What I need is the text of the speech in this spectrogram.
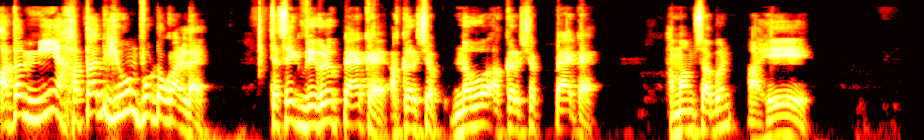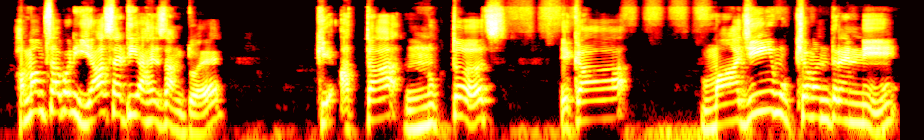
आता मी हातात घेऊन फोटो काढलाय. त्याचं एक वेगळं पॅक आहे. आकर्षक नव आकर्षक पॅक आहे. हमाम साबण आहे. हमाम साबण यासाठी आहे सांगतोय की आता नुकतंच एका माजी मुख्यमंत्र्यांनी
